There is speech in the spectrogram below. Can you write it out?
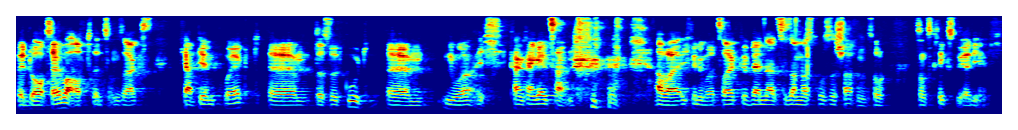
wenn du auch selber auftrittst und sagst, ich habe hier ein Projekt, ähm, das wird gut, ähm, nur ich kann kein Geld zahlen. Aber ich bin überzeugt, wir werden da zusammen was Großes schaffen. So, sonst kriegst du ja die nicht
